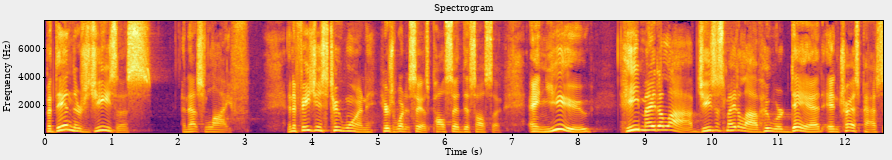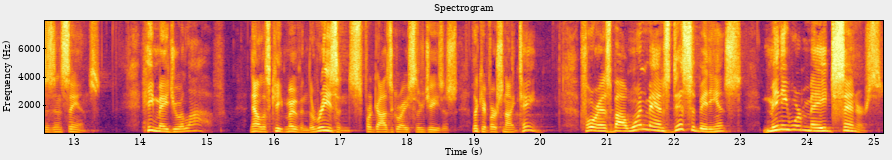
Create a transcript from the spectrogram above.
But then there's Jesus, and that's life. In Ephesians 2 1, here's what it says. Paul said this also. And you, he made alive, Jesus made alive, who were dead in trespasses and sins. He made you alive. Now let's keep moving. The reasons for God's grace through Jesus. Look at verse 19. For as by one man's disobedience, many were made sinners.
